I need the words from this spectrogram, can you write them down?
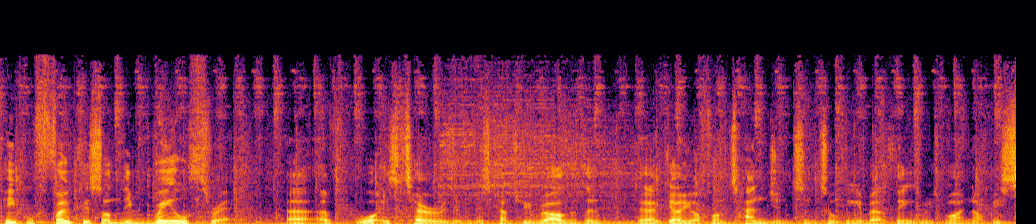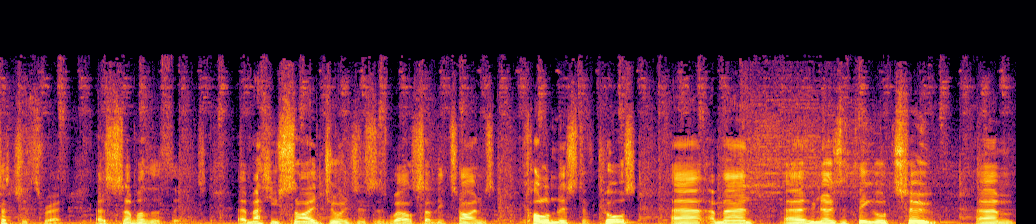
people focus on the real threat uh, of what is terrorism in this country rather than uh, going off on tangents and talking about things which might not be such a threat as some other things. Uh, Matthew Syed joins us as well, Sunday Times columnist, of course, uh, a man uh, who knows a thing or two um,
